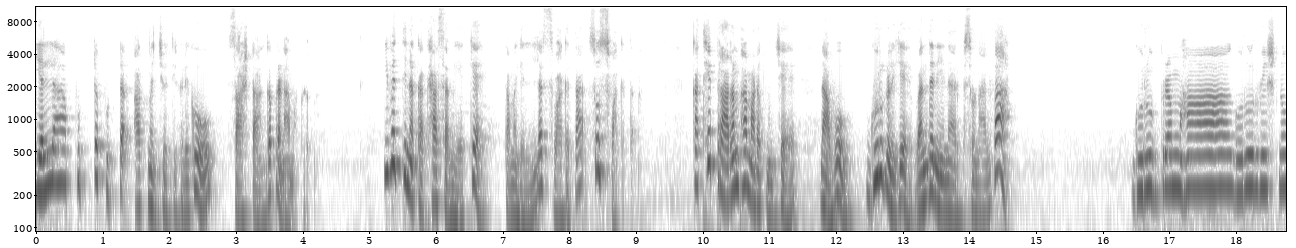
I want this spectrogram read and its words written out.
ಎಲ್ಲ ಪುಟ್ಟ ಪುಟ್ಟ ಆತ್ಮಜ್ಯೋತಿಗಳಿಗೂ ಸಾಷ್ಟಾಂಗ ಪ್ರಣಾಮಗಳು. ಇವತ್ತಿನ ಕಥಾ ಸಮಯಕ್ಕೆ ತಮಗೆಲ್ಲ ಸ್ವಾಗತ, ಸುಸ್ವಾಗತ. ಕಥೆ ಪ್ರಾರಂಭ ಮಾಡೋಕ್ಕೆ ಮುಂಚೆ ನಾವು ಗುರುಗಳಿಗೆ ವಂದನೆಯನ್ನು ಅರ್ಪಿಸೋಣ ಅಲ್ವಾ? ಗುರುಬ್ರಹ್ಮ ಗುರುರ್ವಿಷ್ಣು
